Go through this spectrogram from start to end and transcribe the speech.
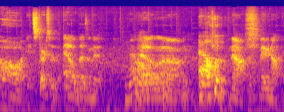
Oh, it starts with L, doesn't it? No. L, um, L. no, maybe not.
